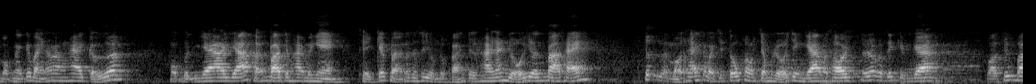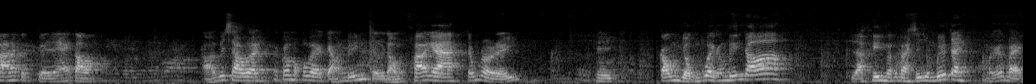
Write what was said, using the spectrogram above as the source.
một ngày các bạn nó ăn hai cử á, một bình ga giá khoảng 320 ngàn, thì các bạn có thể sử dụng được khoảng từ hai tháng rưỡi cho đến 3 tháng. Tức là mỗi tháng các bạn chỉ tốn hơn trăm rưỡi tiền ga mà thôi, nó rất là tiết kiệm ga. Và thứ ba, nó cực kỳ là an toàn. Ở phía sau đây, nó có một cái que cảm biến tự động khóa ga chống rò rỉ. Thì công dụng của que cảm biến đó là khi mà các bạn sử dụng bếp đây mà các bạn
